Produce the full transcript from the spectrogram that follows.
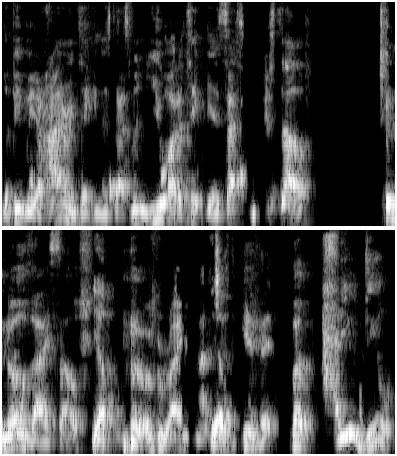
the people you're hiring, taking the assessment. You ought to take the assessment yourself to know thyself. Yep. right. Not yep. just give it. But how do you deal?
